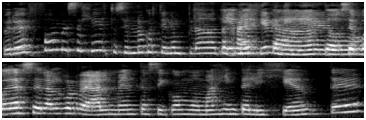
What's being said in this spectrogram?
Pero es fome ese gesto, si los locos tienen plata, Y no Hype es tiene tanto, dinero. se puede hacer algo realmente así como más inteligente,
